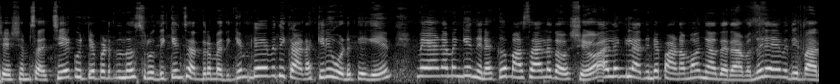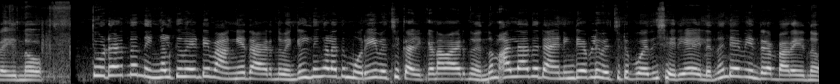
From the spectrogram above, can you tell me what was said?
ശേഷം സച്ചിയെ കുറ്റപ്പെടുത്തുന്ന ശ്രുതിക്കും ചന്ദ്രമതിക്കും രേവതി കണക്കിന് കൊടുക്കുകയും വേണമെങ്കിൽ നിനക്ക് മസാല ദോശയോ അല്ലെങ്കിൽ അതിന്റെ പണമോ ഞാൻ തരാമെന്ന് രേവതി പറയുന്നു. തുടർന്ന് നിങ്ങൾക്ക് വേണ്ടി വാങ്ങിയതായിരുന്നുവെങ്കിൽ അത് മുറി വെച്ച് കഴിക്കണമായിരുന്നു എന്നും അല്ലാതെ ഡൈനിങ് ടേബിളിൽ വെച്ചിട്ട് പോയത് ശരിയായില്ലെന്നും രവീന്ദ്രൻ പറയുന്നു.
